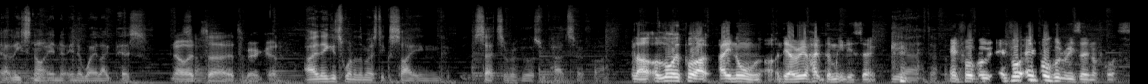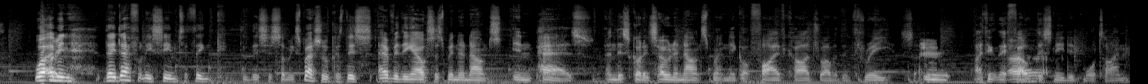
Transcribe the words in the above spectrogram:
at least not in in a way like this. No, So- it's uh, it's very good. I think it's one of the most exciting sets of reveals we've had so far. Now, a lot of people I- I know they are really hyped to make this deck, Yeah, definitely. and for good and for and for good reason, of course. Well, I mean, they definitely seem to think that this is something special because this everything else has been announced in pairs, and this got its own announcement, and it got five cards rather than three. So Mm. I think they felt Uh, this needed more time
